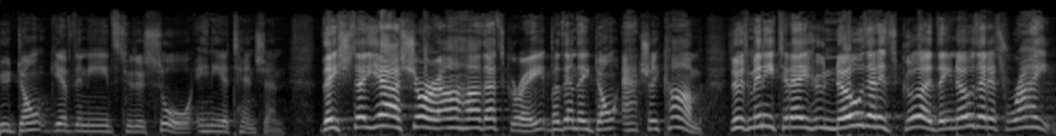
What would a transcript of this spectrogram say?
who don't give the needs to their soul any attention. They say, yeah, sure, uh huh, that's great, but then they don't actually come. There's many today who know that it's good, they know that it's right,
